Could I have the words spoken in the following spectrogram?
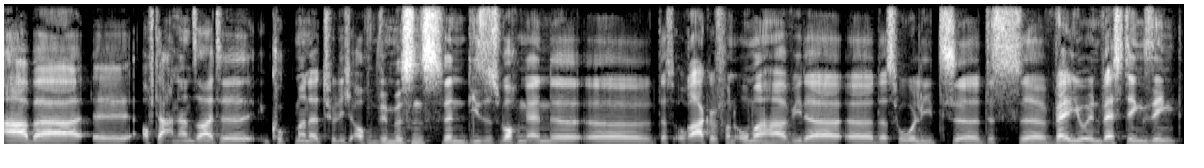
aber äh, auf der anderen Seite guckt man natürlich auch, wir müssen es, wenn dieses Wochenende äh, das Orakel von Omaha wieder äh, das hohe Lied äh, des äh, Value Investing singt,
